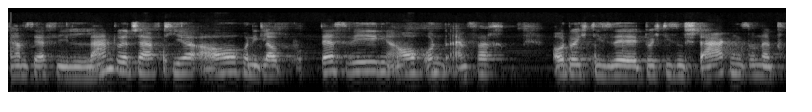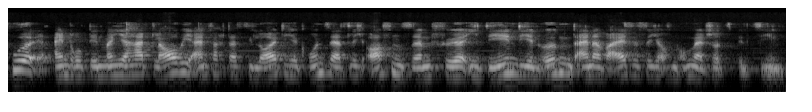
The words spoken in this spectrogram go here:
Wir haben sehr viel Landwirtschaft hier auch. Und ich glaube deswegen auch und einfach auch durch diese, durch diesen starken so Natureindruck, den man hier hat, glaube ich einfach, dass die Leute hier grundsätzlich offen sind für Ideen, die in irgendeiner Weise sich auf den Umweltschutz beziehen.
